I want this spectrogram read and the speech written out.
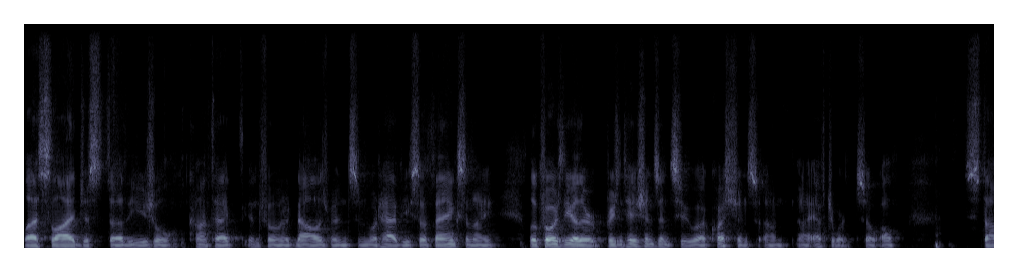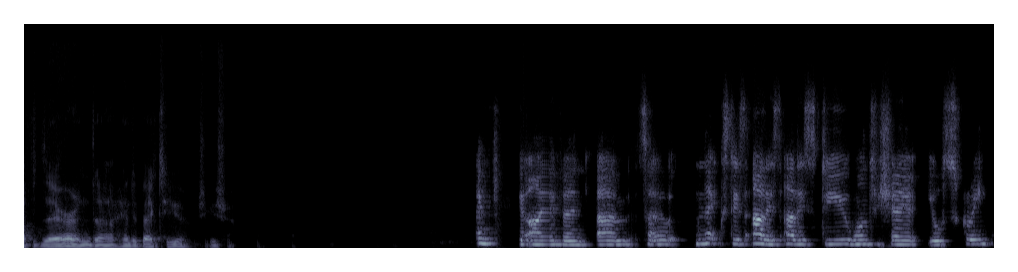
last slide, just uh, the usual contact info and acknowledgements and what have you. So thanks. And I look forward to the other presentations and to uh, questions um, uh, afterward. So I'll stop there and uh, hand it back to you, Jigisha. Thank you, Ivan. Um, so next is Alice. Alice, do you want to share your screen?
